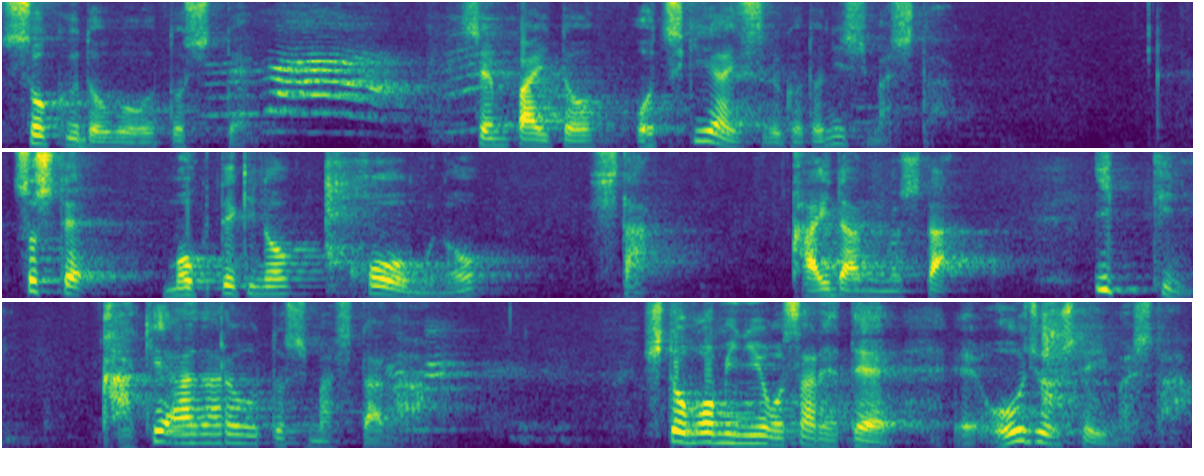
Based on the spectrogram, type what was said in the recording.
速度を落として先輩とお付き合いすることにしました。そして目的のホームの下階段の下一気に駆け上がろうとしましたが人混みに押されて往生していました。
